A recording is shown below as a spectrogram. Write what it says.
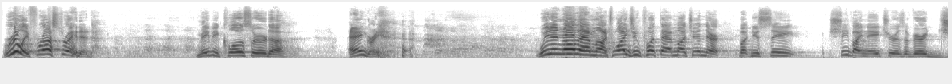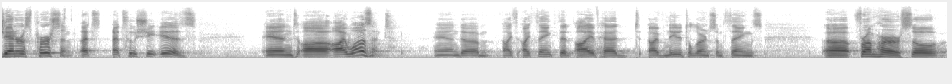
really frustrated, maybe closer to angry. we didn't know that much. Why'd you put that much in there? But you see, she by nature is a very generous person. That's, that's who she is. And uh, I wasn't. And um, I, I, think that I've had, I've needed to learn some things uh, from her. So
